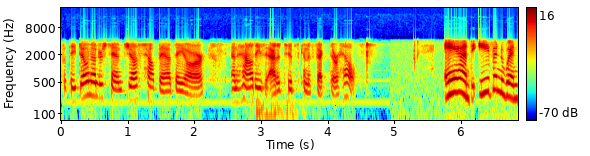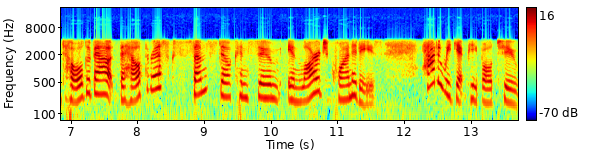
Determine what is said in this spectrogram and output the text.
but they don't understand just how bad they are and how these additives can affect their health. And even when told about the health risks, some still consume in large quantities how do we get people to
